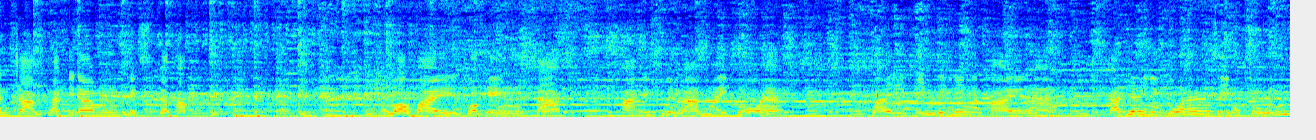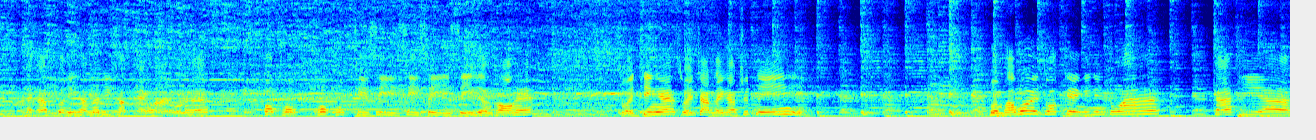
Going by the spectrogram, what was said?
นจาก platinum x นะครับ ลองไฟตัวเก่งจาก KX 1ล้านไมโครฮะไฟอิ่มๆนิ่งๆกันไปนะฮะการ์ดเทียอีกหนึ่งตัวฮะ460 นะครับ ตัวนี้ทำหน้าที่ขับแผงหลังนะฮะ66 66 44 44 สีเหลืองทองฮะ สวยจริงฮะ สวยจัดเลยครับชุดนี้ ส่วน power ตัวเก่งอีกหนึ่งตัวฮะกาเทียร์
